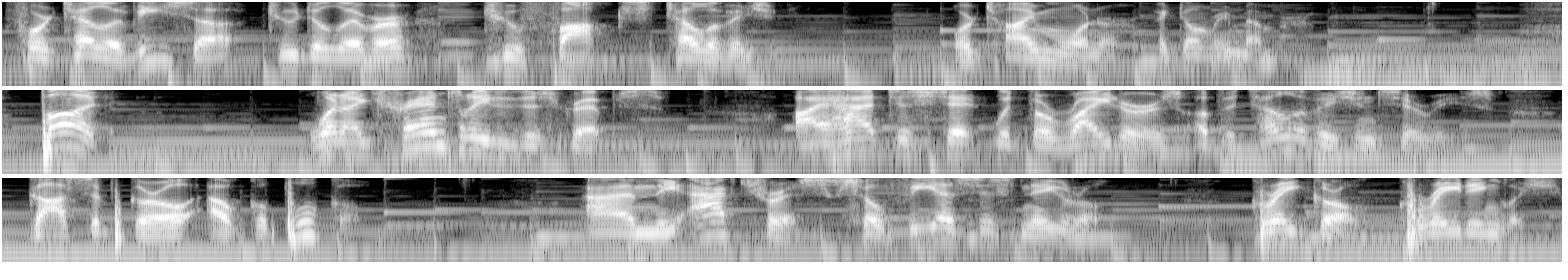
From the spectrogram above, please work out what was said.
for Televisa to deliver to Fox Television or Time Warner. I don't remember. But when I translated the scripts, I had to sit with the writers of the television series, Gossip Girl Acapulco, and the actress, Sofia Sisniega. Great girl, great English.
